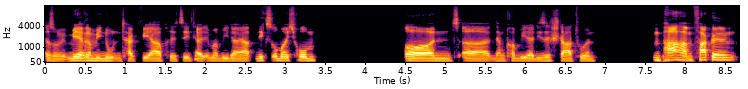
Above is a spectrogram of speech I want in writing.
Also mehrere Minutentakt, wie ihr seht halt immer wieder, ihr habt nichts um euch rum. Und äh, dann kommen wieder diese Statuen. Ein paar haben Fackeln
